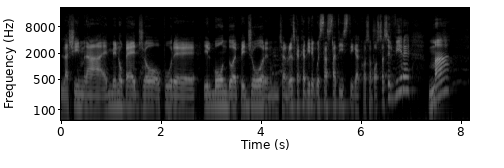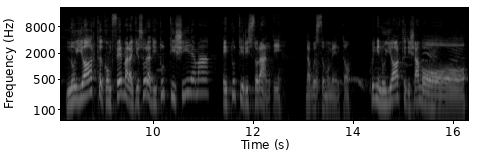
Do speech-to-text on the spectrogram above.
la Cina è meno peggio oppure il mondo è peggiore. Cioè, non riesco a capire questa statistica a cosa possa servire. Ma New York conferma la chiusura di tutti i cinema e tutti i ristoranti da questo momento. Quindi New York, diciamo,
